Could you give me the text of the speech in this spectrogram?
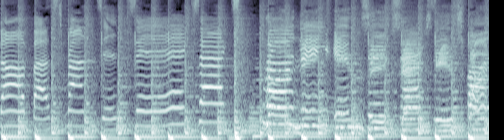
The bus runs in zigzags. Running in zigzags is fun.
